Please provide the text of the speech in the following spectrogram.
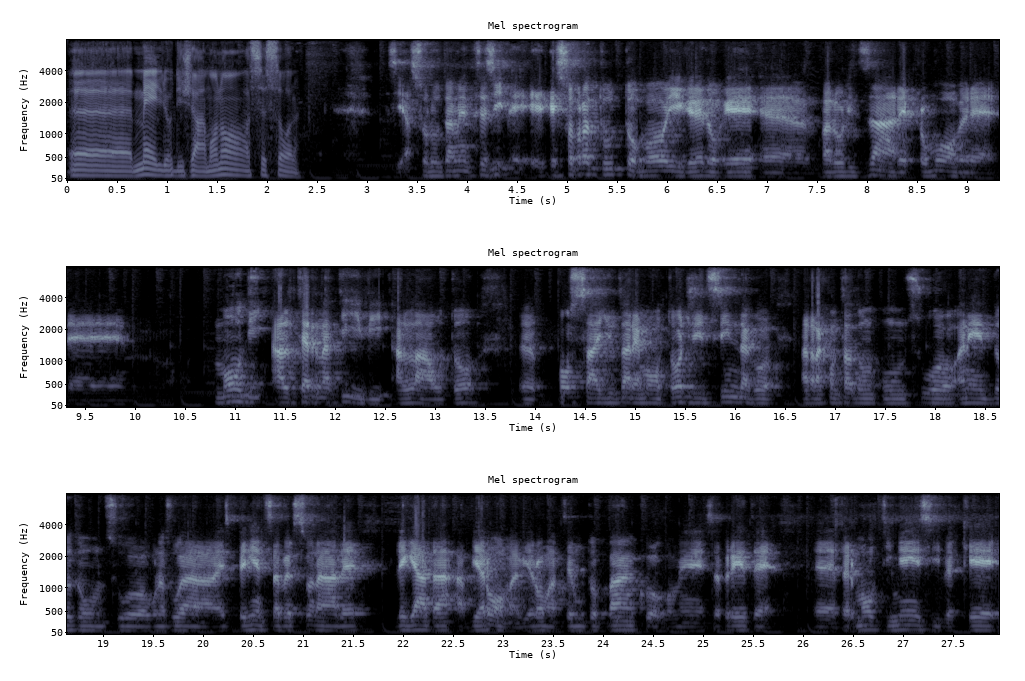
eh, meglio diciamo, no, Assessore? Sì, assolutamente sì. E, e soprattutto poi credo che eh, valorizzare e promuovere eh, modi alternativi all'auto eh, possa aiutare molto. Oggi il sindaco ha raccontato un, un suo aneddoto, un suo, una sua esperienza personale legata a Via Roma. Via Roma ha tenuto banco, come saprete, eh, per molti mesi perché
